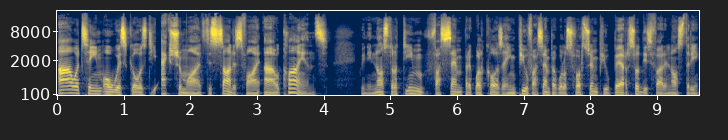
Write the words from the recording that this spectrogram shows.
our team always goes the extra mile to satisfy our clients. Quindi il nostro team fa sempre qualcosa in più, fa sempre quello sforzo in più per soddisfare i nostri,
